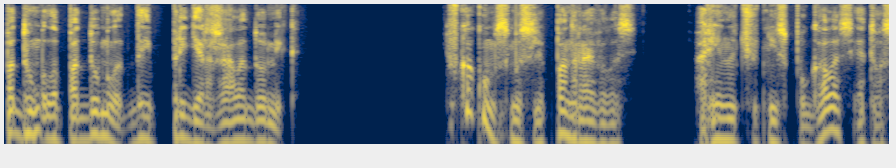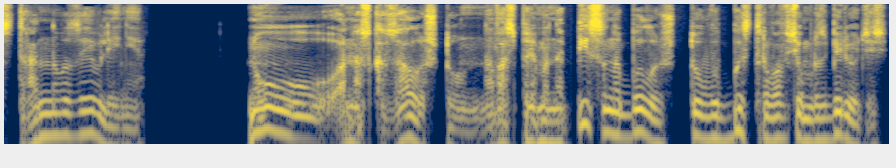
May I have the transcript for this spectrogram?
подумала-подумала, да и придержала домик. В каком смысле понравилось? Арина чуть не испугалась этого странного заявления. Ну, она сказала, что на вас прямо написано было, что вы быстро во всем разберетесь.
